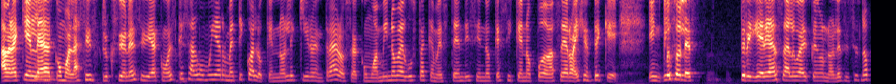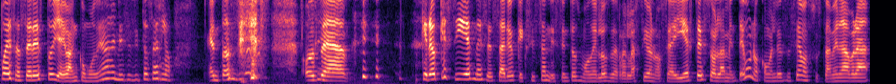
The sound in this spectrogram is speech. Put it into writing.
habrá quien lea como las instrucciones y diga como es que es algo muy hermético a lo que no le quiero entrar, o sea, como a mí no me gusta que me estén diciendo que sí, que no puedo hacer, o hay gente que incluso les triguereas algo que uno les dices, no puedes hacer esto y ahí van como de, ay, necesito hacerlo. Entonces, o sea, creo que sí es necesario que existan distintos modelos de relación, o sea, y este es solamente uno, como les decíamos, pues también habrá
